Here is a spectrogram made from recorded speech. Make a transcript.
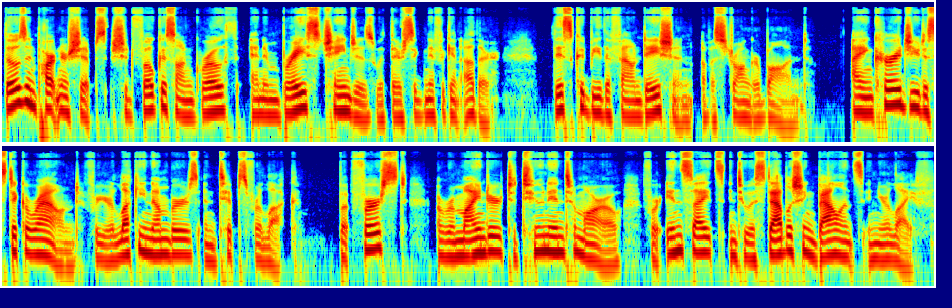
Those in partnerships should focus on growth and embrace changes with their significant other. This could be the foundation of a stronger bond. I encourage you to stick around for your lucky numbers and tips for luck. But first, a reminder to tune in tomorrow for insights into establishing balance in your life.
